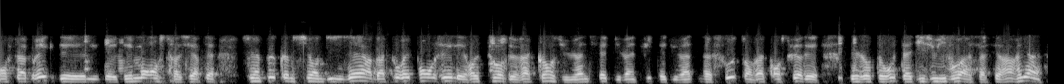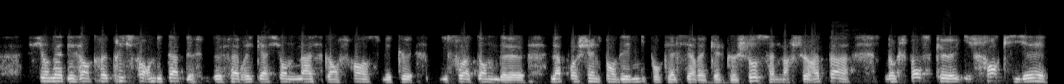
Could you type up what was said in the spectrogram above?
on fabrique des, des, des monstres c'est un peu comme si on disait ah bah pour éponger les retours de vacances du 27 du 28 et du 29 août on va construire des, des autoroutes à 18 voies. Ça sert à rien si on a des entreprises formidables de, fabrication de masques en France, mais qu'il faut attendre la prochaine pandémie pour qu'elle serve à quelque chose, ça ne marchera pas. Donc je pense qu'il faut qu'il y ait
